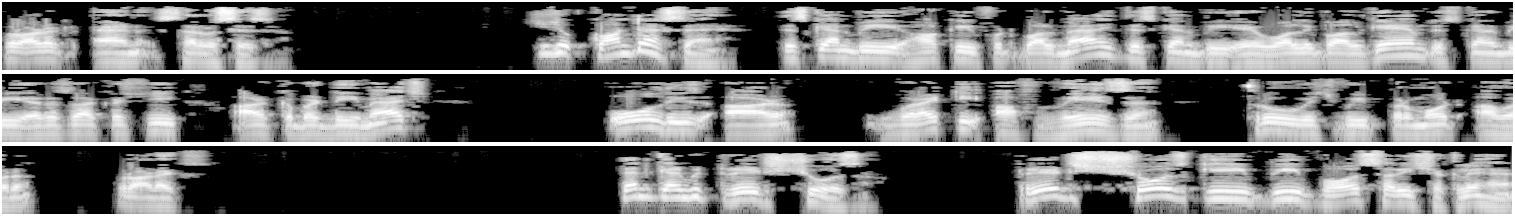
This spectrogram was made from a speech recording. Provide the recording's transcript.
product and services یہ جو کانٹیسٹ ہیں this can be hockey football match this can be a volleyball game this can be رضا کشی or kabaddi match all these are variety of ways through which we promote our product then can be trade shows trade shows کی بھی بہت ساری شکلیں ہیں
